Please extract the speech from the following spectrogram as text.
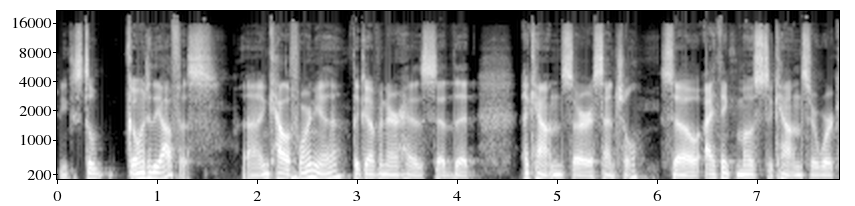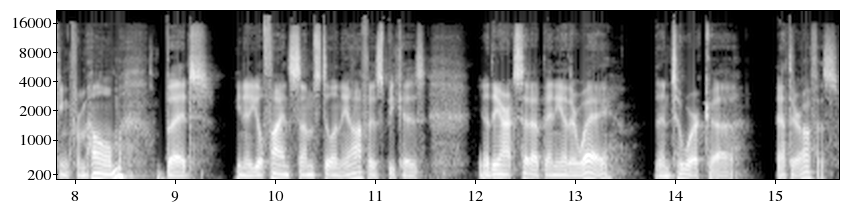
You can still go into the office. Uh, in California, the governor has said that accountants are essential. So I think most accountants are working from home, but you know you'll find some still in the office because you know they aren't set up any other way than to work uh, at their office.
